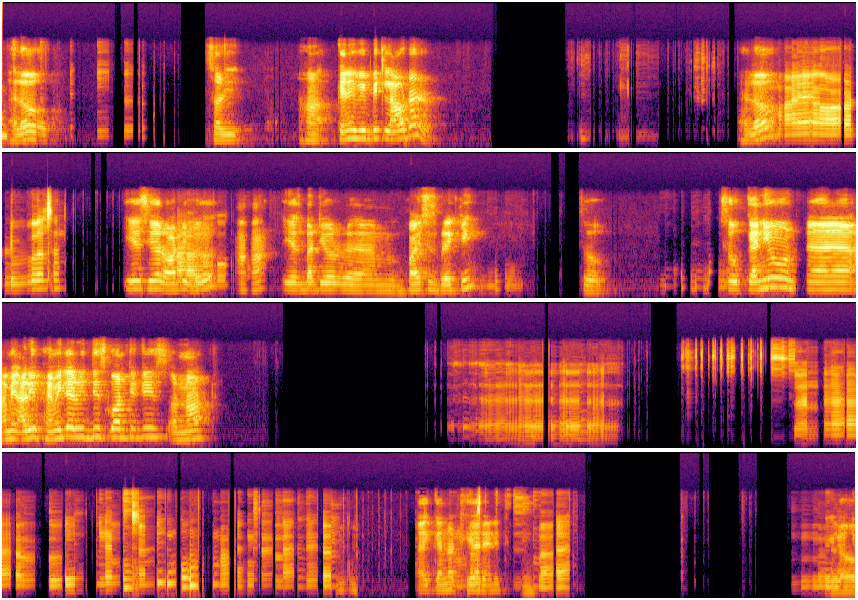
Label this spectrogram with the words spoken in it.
Hello? Sorry. Uh, can you be a bit louder? Hello? Am I audible, sir? Yes, you are audible. Hello. Uh-huh. Yes, but your um, voice is breaking. So, so can you? Uh, I mean, are you familiar with these quantities or not? Uh, uh, we have studied I cannot hear anything. Hello?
